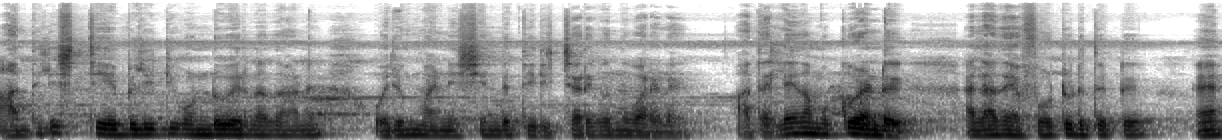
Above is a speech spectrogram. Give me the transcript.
അതിൽ സ്റ്റെബിലിറ്റി കൊണ്ടുവരുന്നതാണ് ഒരു മനുഷ്യന്റെ തിരിച്ചറിവെന്ന് പറയുന്നത് അതല്ലേ നമുക്ക് വേണ്ടത്. അല്ലാതെ എഫേർട്ട് എടുത്തിട്ട് ഏഹ്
